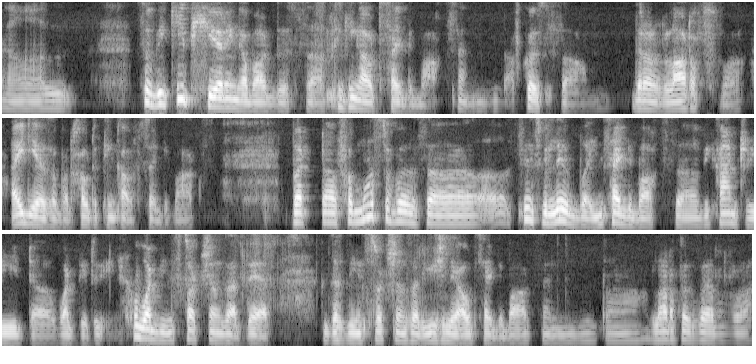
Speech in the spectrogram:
Uh, so we keep hearing about this uh, thinking outside the box, and of course, um, there are a lot of uh, ideas about how to think outside the box. But uh, for most of us, uh, since we live inside the box, uh, we can't read uh, what the what the instructions are there because the instructions are usually outside the box, and uh, a lot of us are uh,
